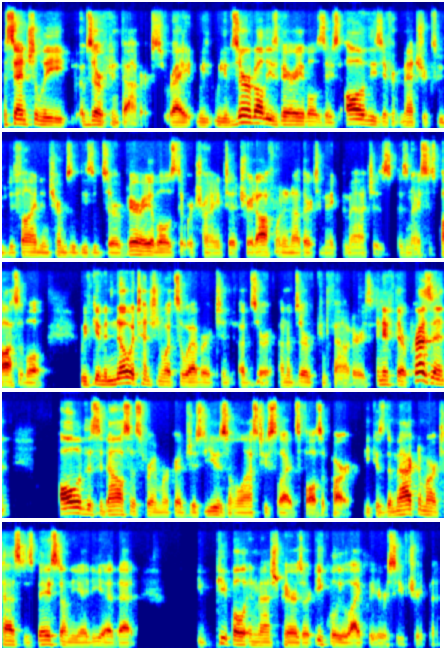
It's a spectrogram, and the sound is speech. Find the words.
essentially observed confounders, right? We, we observed all these variables. There's all of these different metrics we've defined in terms of these observed variables that we're trying to trade off one another to make the match as, as nice as possible. We've given no attention whatsoever to observe, unobserved confounders. And if they're present, all of this analysis framework I've just used on the last two slides falls apart because the McNemar test is based on the idea that people in matched pairs are equally likely to receive treatment.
